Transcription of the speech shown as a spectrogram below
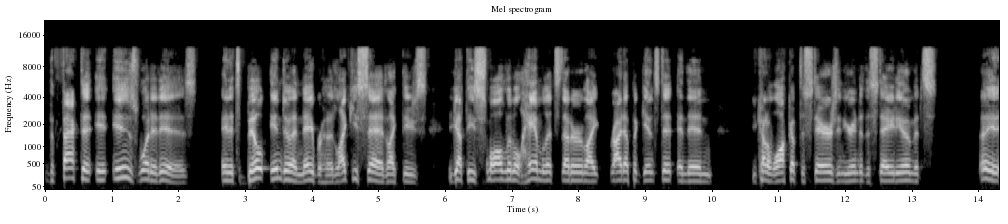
the fact that it is what it is and it's built into a neighborhood, like you said, like these you got these small little hamlets that are like right up against it, and then you kind of walk up the stairs and you're into the stadium. It's I mean,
